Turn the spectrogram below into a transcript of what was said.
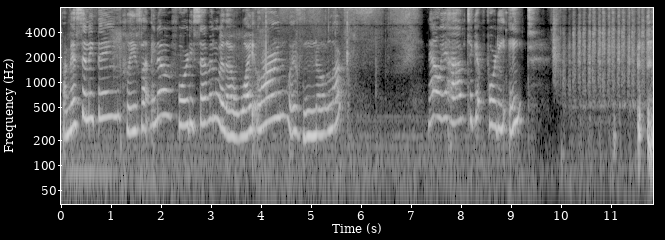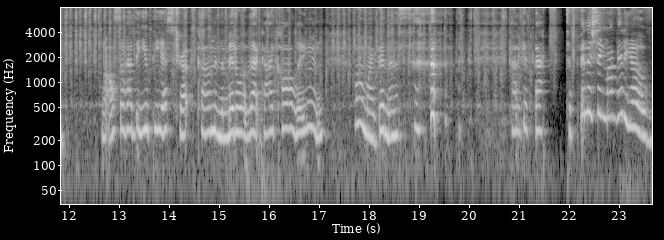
If I miss anything, please let me know. 47 with a white line with no luck. Now we have ticket 48. I also had the UPS truck come in the middle of that guy calling and oh my goodness. Gotta get back to finishing my video.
